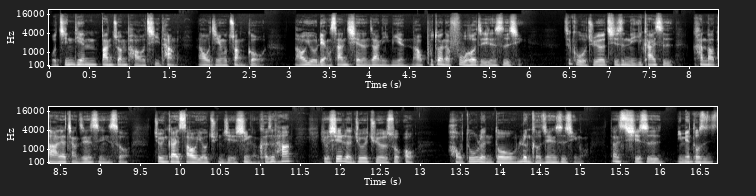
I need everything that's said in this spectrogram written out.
我今天搬砖跑了七趟，然后我今天又赚够了。然后有两三千人在里面，然后不断的附和这件事情。这个我觉得，其实你一开始看到大家在讲这件事情的时候，就应该稍微有警觉性了。可是他有些人就会觉得说，哦，好多人都认可这件事情哦，但其实里面都是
